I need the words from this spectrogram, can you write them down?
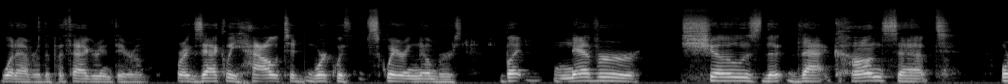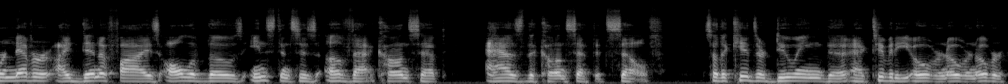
whatever, the Pythagorean theorem, or exactly how to work with squaring numbers, but never shows the, that concept or never identifies all of those instances of that concept as the concept itself. So the kids are doing the activity over and over and over,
